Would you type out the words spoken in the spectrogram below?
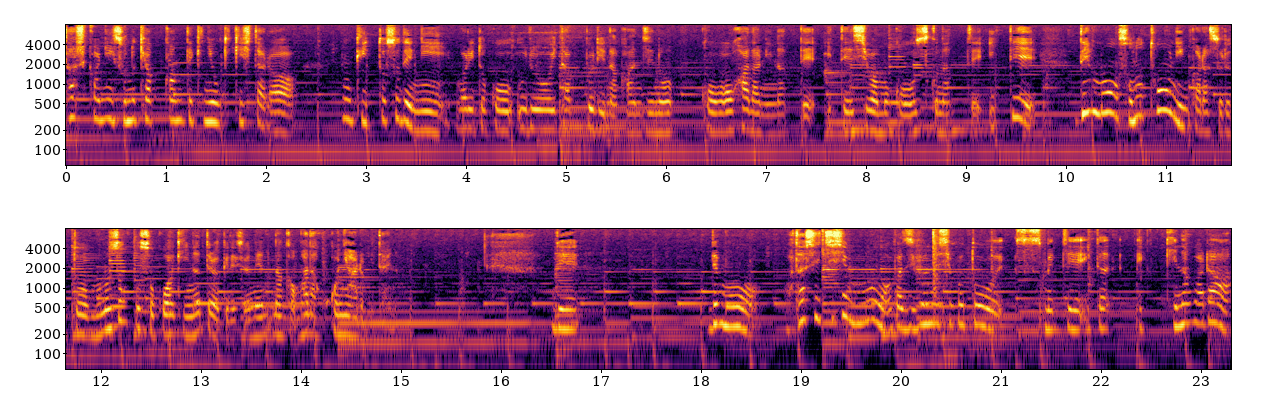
確かにその客観的にお聞きしたらもうきっとすでに割とこう潤いたっぷりな感じのこうお肌になっていてシワもこう薄くなっていてでもその当人からするとものすごく底は気になってるわけですよねなんかまだここにあるみたいな。ででも私自身もやっぱ自分で仕事を進めていたいきながら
